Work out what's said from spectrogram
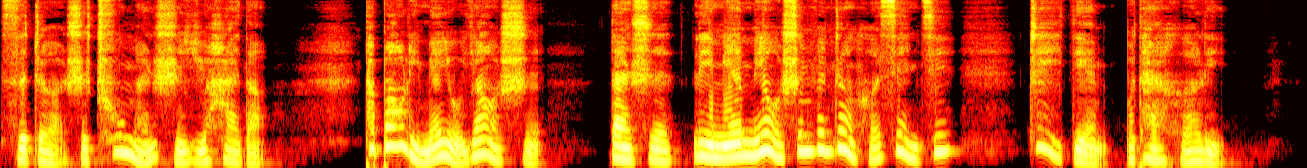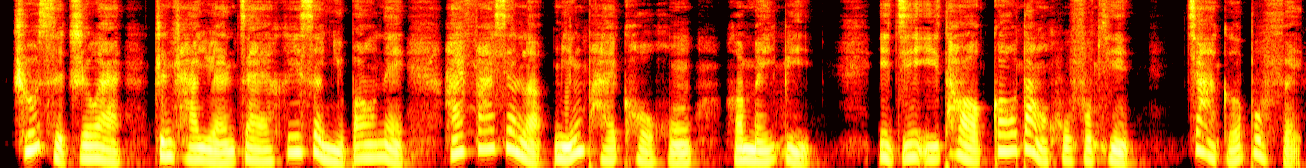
死者是出门时遇害的。他包里面有钥匙，但是里面没有身份证和现金，这一点不太合理。除此之外，侦查员在黑色女包内还发现了名牌口红和眉笔，以及一套高档护肤品，价格不菲。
